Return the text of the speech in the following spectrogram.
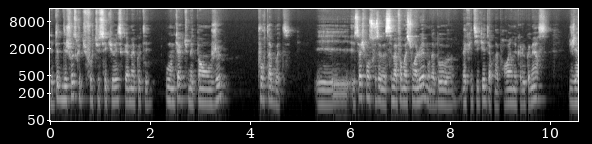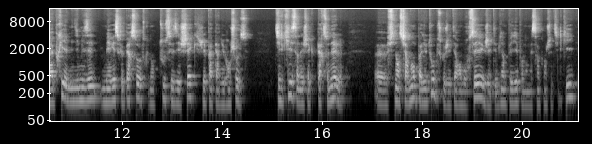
il y a peut-être des choses que tu faut que tu sécurises quand même à côté. Ou en tout cas que tu mettes pas en jeu pour ta boîte. Et, ça, je pense que c'est ma formation à l'EM. On a beau euh, la critiquer, dire qu'on n'apprend rien en école de commerce. J'ai appris à minimiser mes risques perso, parce que dans tous ces échecs, j'ai pas perdu grand chose. Tilki, c'est un échec personnel. Euh, financièrement, pas du tout, parce que j'ai été remboursé, que j'ai été bien payé pendant mes 5 ans chez Tilki,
